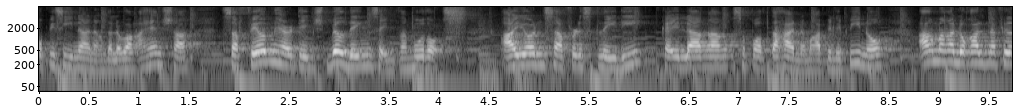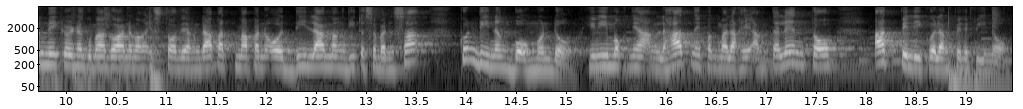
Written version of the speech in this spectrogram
opisina ng dalawang ahensya sa Film Heritage Building sa Intramuros. Ayon sa First Lady, kailangang suportahan ng mga Pilipino ang mga lokal na filmmaker na gumagawa ng mga istoryang dapat mapanood di lamang dito sa bansa, kundi ng buong mundo. Hinimok niya ang lahat na ipagmalaki ang talento at pelikulang Pilipino.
